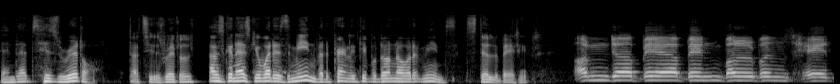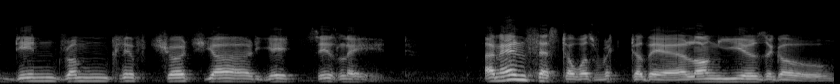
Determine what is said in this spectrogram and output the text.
And that's his riddle. That's his riddle, I was going to ask you what does it mean, but apparently people don't know what it means. still debating it. Under bare Ben Bulben's head in Drumcliff churchyard Yeats is laid. An ancestor was rector there long years ago.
